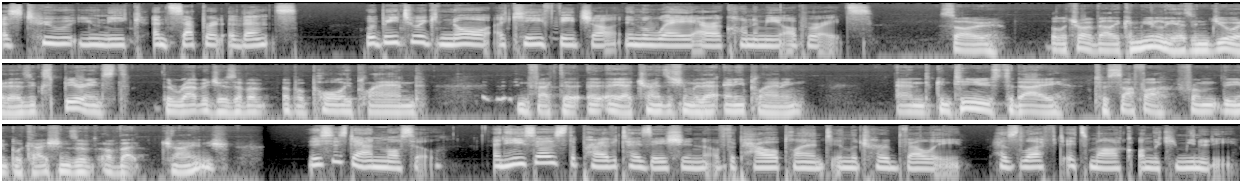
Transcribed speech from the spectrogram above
as two unique and separate events would be to ignore a key feature in the way our economy operates. So, the Latrobe Valley community has endured, has experienced the ravages of a, of a poorly planned, in fact, a, a, a transition without any planning, and continues today to suffer from the implications of, of that change. This is Dan Musil, and he says the privatisation of the power plant in Latrobe Valley has left its mark on the community.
